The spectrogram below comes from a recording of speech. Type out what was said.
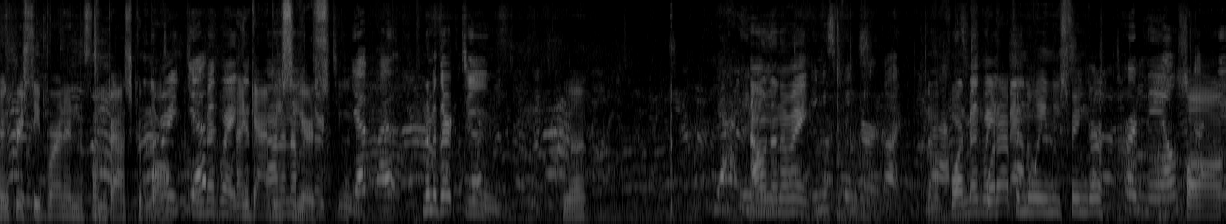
and Christy Brennan from basketball. Number 18 Yep. Medway. And Gabby to number Sears. 13. Yep. I, Number 13. Yeah. Yeah. Amy, No, no, no, wait. Amy's finger got. Number four Medway. What happened to Amy's finger? Her nail. She Uh, got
